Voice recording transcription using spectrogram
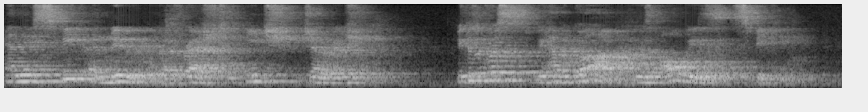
And they speak anew and afresh to each generation. Because, of course, we have a God who is always speaking.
